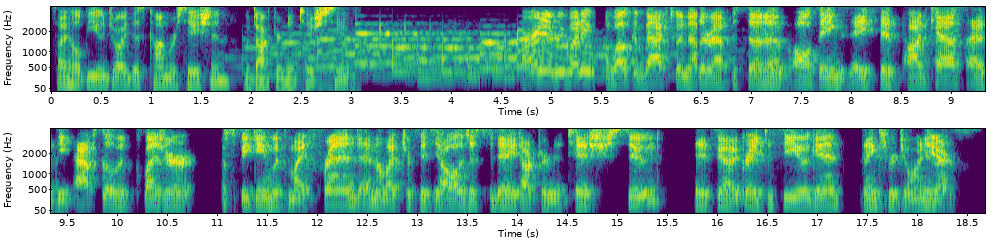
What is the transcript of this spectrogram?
So I hope you enjoyed this conversation with Dr. Nitesh Sood. All right, everybody, welcome back to another episode of All Things AFib podcast. I have the absolute pleasure of speaking with my friend and electrophysiologist today, Dr. Nitesh Sood. It's uh, great to see you again. Thanks for joining yeah. us.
